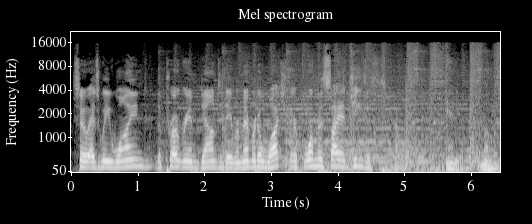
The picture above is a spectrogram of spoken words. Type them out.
So as we wind the program down today, remember to watch therefore Messiah Jesus is coming any moment.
